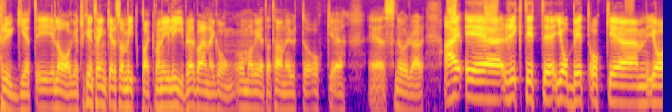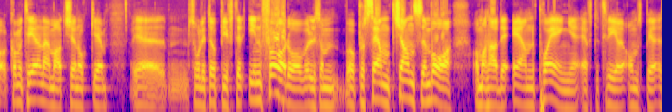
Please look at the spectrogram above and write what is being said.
trygghet i, laget. Du kan ju tänka dig som mittback, man är ju livrädd varenda gång och man vet att han är ute och eh, eh snurrar. Nej, eh, riktigt eh, jobbigt och eh, jag kommenterar den här matchen och Eh, såg lite uppgifter inför då, liksom vad procentchansen var om man hade en poäng efter tre omspel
